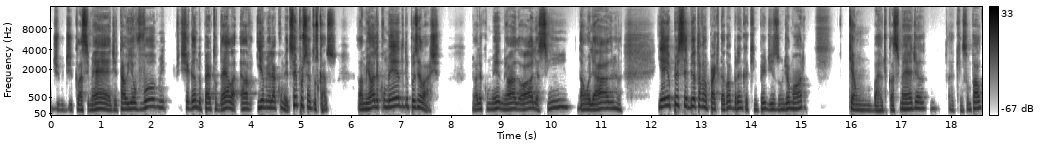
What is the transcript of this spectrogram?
de, de classe média e tal, e eu vou me chegando perto dela, ela ia me olhar com medo, 100% dos casos. Ela me olha com medo, depois relaxa. Me olha com medo, me olha, olha assim, dá uma olhada. E aí eu percebi, eu estava no Parque da Água Branca, aqui em Perdiz, onde eu moro, que é um bairro de classe média, aqui em São Paulo.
